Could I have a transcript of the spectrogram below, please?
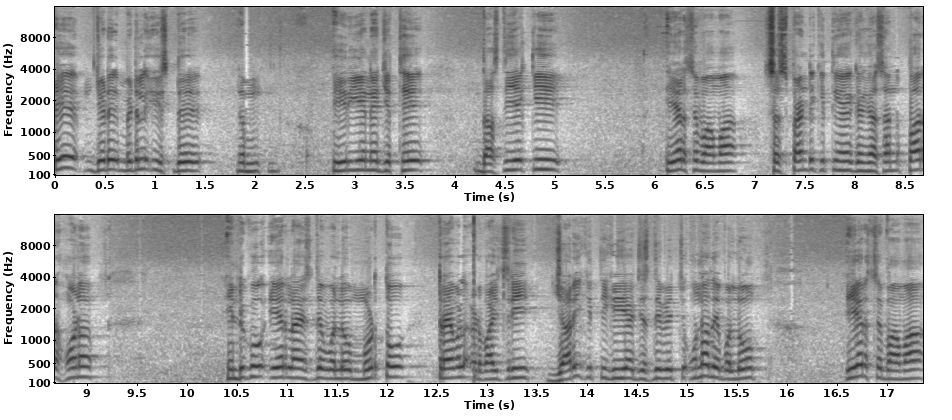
ਇਹ ਜਿਹੜੇ ਮਿਡਲ ਈਸਟ ਦੇ ਏਰੀਏ ਨੇ ਜਿੱਥੇ ਦੱਸਦੀ ਹੈ ਕਿ 에ਅਰ ਸੇਵਾਵਾਂ ਸਸਪੈਂਡ ਕੀਤੀਆਂ ਗਈਆਂ ਸਨ, ਪਰ ਹੁਣ ਇੰਡੀਗੋ 에ਅਰਲਾਈਨਸ ਦੇ ਵੱਲੋਂ ਮੁੜ ਤੋਂ ਟਰੈਵਲ ਐਡਵਾਈਜ਼ਰੀ ਜਾਰੀ ਕੀਤੀ ਗਈ ਹੈ, ਜਿਸ ਦੇ ਵਿੱਚ ਉਹਨਾਂ ਦੇ ਵੱਲੋਂ ਏਅਰ ਸੇਵਾਵਾਂ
